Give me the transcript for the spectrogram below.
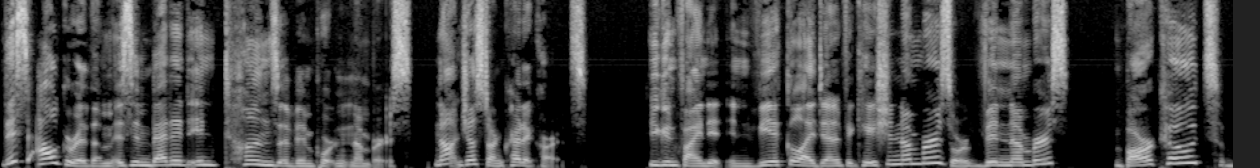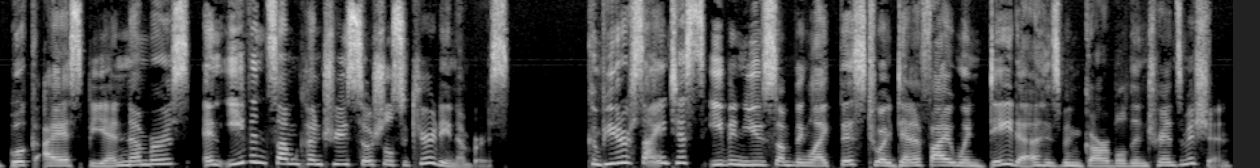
This algorithm is embedded in tons of important numbers, not just on credit cards. You can find it in vehicle identification numbers or VIN numbers, barcodes, book ISBN numbers, and even some countries' social security numbers. Computer scientists even use something like this to identify when data has been garbled in transmission.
